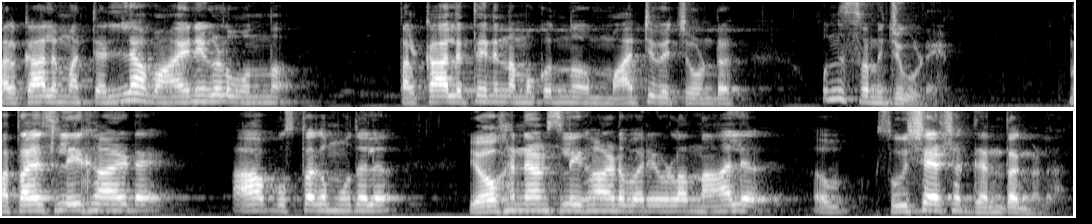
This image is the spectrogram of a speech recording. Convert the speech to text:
തൽക്കാലം മറ്റെല്ലാ വായനകളും ഒന്ന് തൽക്കാലത്തേന് നമുക്കൊന്ന് മാറ്റിവെച്ചുകൊണ്ട് ഒന്ന് ശ്രമിച്ചുകൂടെ. മത്തായ സ്ലീഹായുടെ ആ പുസ്തകം മുതൽ യോഹന്നാൻ സ്ലീഹായുടെ വരെയുള്ള നാല് സുവിശേഷ ഗ്രന്ഥങ്ങൾ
